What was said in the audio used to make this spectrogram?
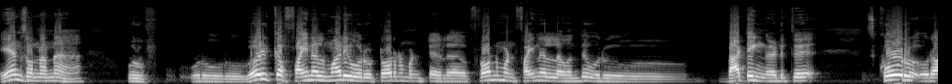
ஏன்னு சொன்னேன்னா ஒரு ஒரு ஒரு வேர்ல்ட் கப் ஃபைனல் மாதிரி ஒரு டோர்னமெண்ட்டில் டோர்னமெண்ட் ஃபைனலில் வந்து ஒரு பேட்டிங் எடுத்து ஸ்கோர் ஒரு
